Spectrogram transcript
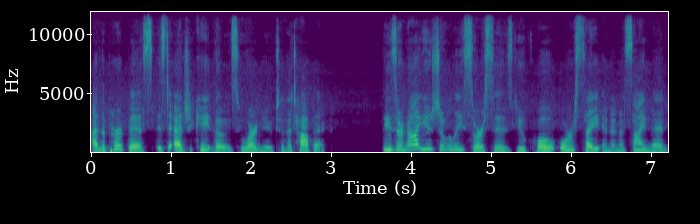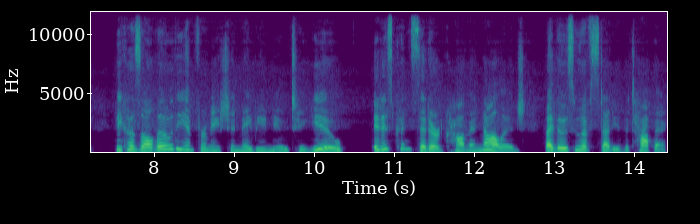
and the purpose is to educate those who are new to the topic. These are not usually sources you quote or cite in an assignment because although the information may be new to you, it is considered common knowledge by those who have studied the topic.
